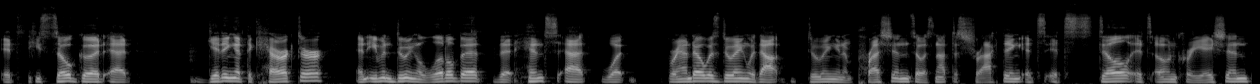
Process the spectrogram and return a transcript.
it's he's so good at getting at the character and even doing a little bit that hints at what Brando was doing without doing an impression, so it's not distracting. It's it's still its own creation,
